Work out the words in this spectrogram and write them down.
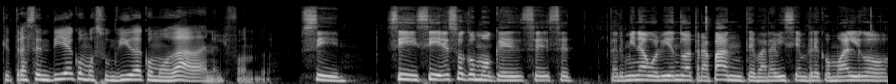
que trascendía como su vida acomodada en el fondo. Sí, sí, sí, eso como que se, se termina volviendo atrapante para mí siempre como algo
